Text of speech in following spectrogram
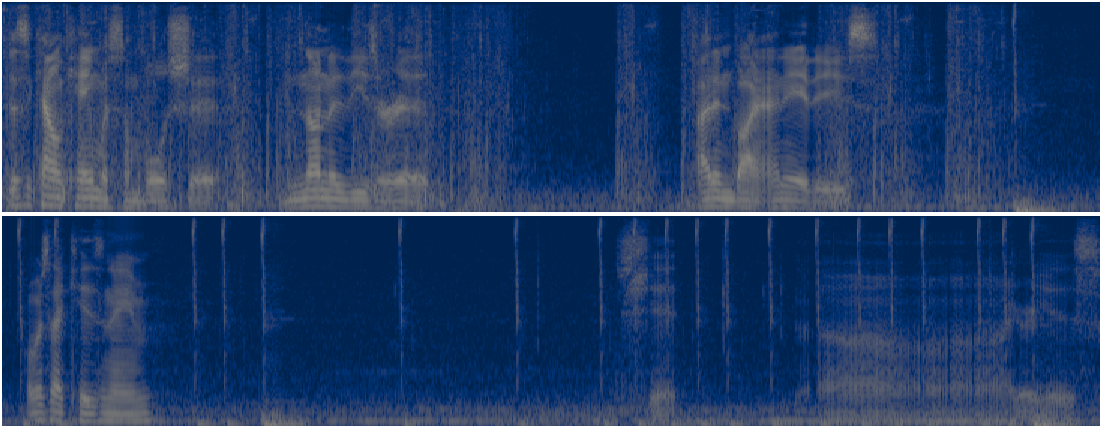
This account came with some bullshit. None of these are it. I didn't buy any of these. What was that kid's name? Shit. Uh, here he is.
